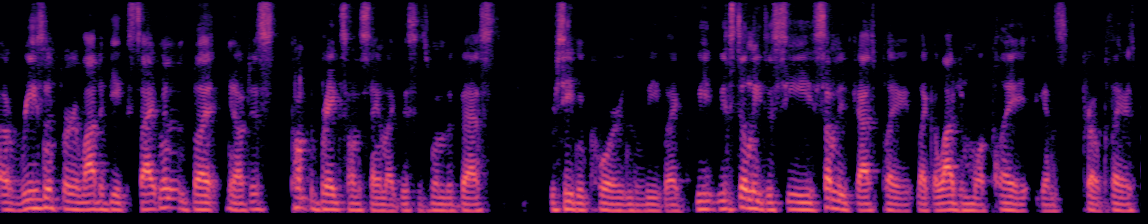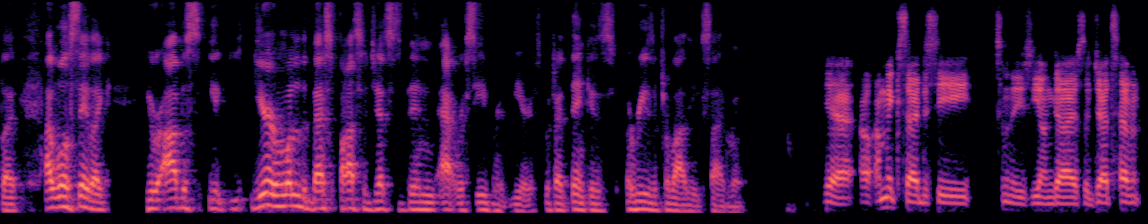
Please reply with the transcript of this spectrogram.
a, reason for a lot of the excitement, but you know, just pump the brakes on saying like this is one of the best receiving corps in the league. Like we we still need to see some of these guys play, like a lot Elijah Moore play against pro players. But I will say, like you're obviously you're in one of the best spots the Jets has been at receiver in years, which I think is a reason for a lot of the excitement. Yeah, I'm excited to see some of these young guys. The Jets haven't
